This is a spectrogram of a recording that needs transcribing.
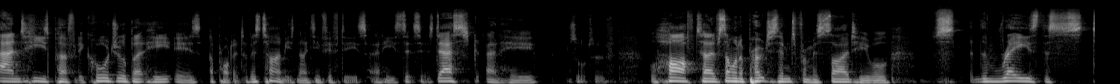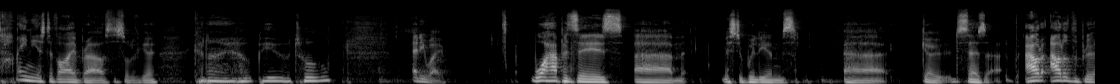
And he's perfectly cordial, but he is a product of his time. He's 1950s, and he sits at his desk and he sort of will half turn. If someone approaches him from his side, he will raise the tiniest of eyebrows to sort of go, "Can I help you at all?" Anyway, what happens is um, Mr. Williams uh, go says out out of the blue,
